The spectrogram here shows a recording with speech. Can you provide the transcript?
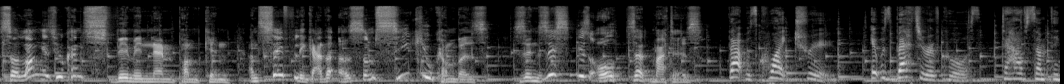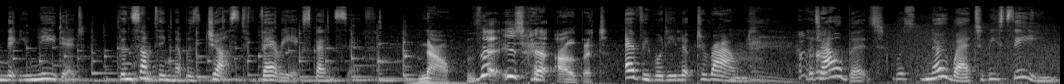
So long as you can swim in them, Pumpkin, and safely gather us some sea cucumbers, then this is all that matters. That was quite true. It was better, of course, to have something that you needed than something that was just very expensive. Now, where is Herr Albert? Everybody looked around, but Albert was nowhere to be seen.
